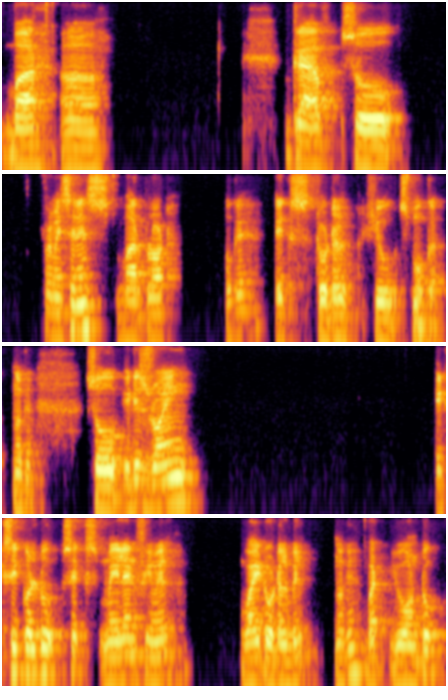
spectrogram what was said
bar uh, graph. So from SNS bar plot, okay, X total hue smoker, okay. So it is drawing X equal to 6 male and female, Y total bill, okay. But you want to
